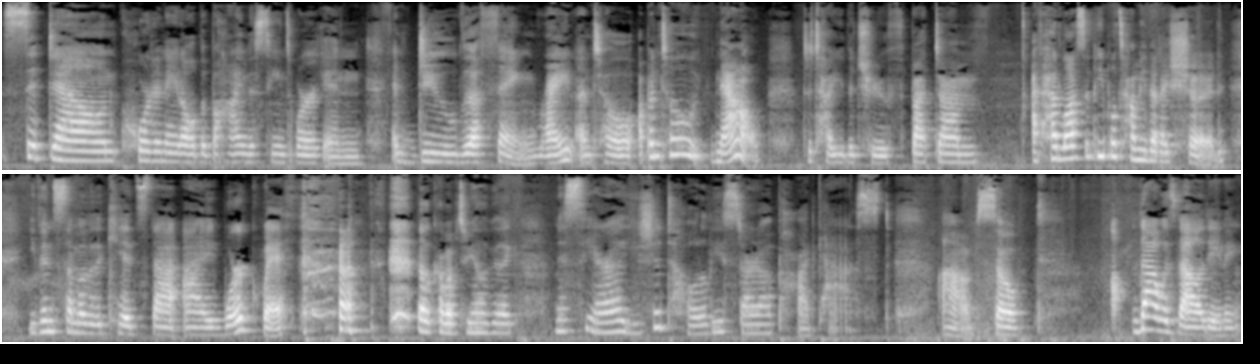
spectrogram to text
sit down, coordinate all the behind the scenes work and and do the thing, right? Until up until now to tell you the truth. But um, I've had lots of people tell me that I should. Even some of the kids that I work with, they'll come up to me and they'll be like, Miss Sierra, you should totally start a podcast. Um, so uh, that was validating.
